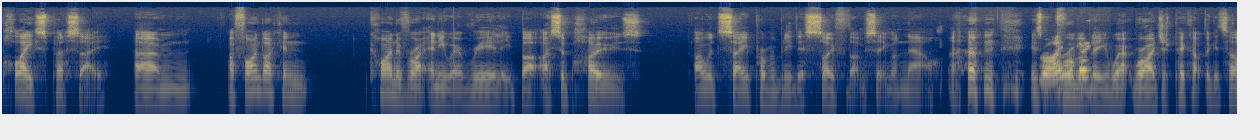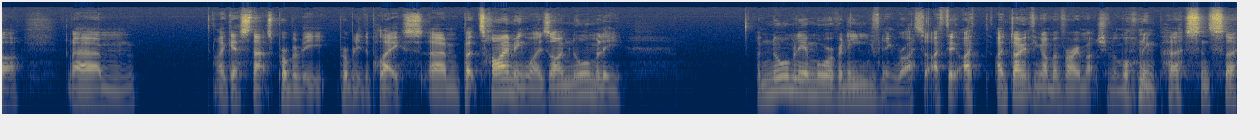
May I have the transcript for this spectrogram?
place per se. Um, I find I can kind of write anywhere really, but I suppose I would say probably this sofa that I'm sitting on now is Right, okay. probably where, where I just pick up the guitar. Um, I guess that's probably probably the place. Um, but timing wise, I'm normally I'm normally a more of an evening writer. I think I I don't think I'm a very much of a morning person, so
